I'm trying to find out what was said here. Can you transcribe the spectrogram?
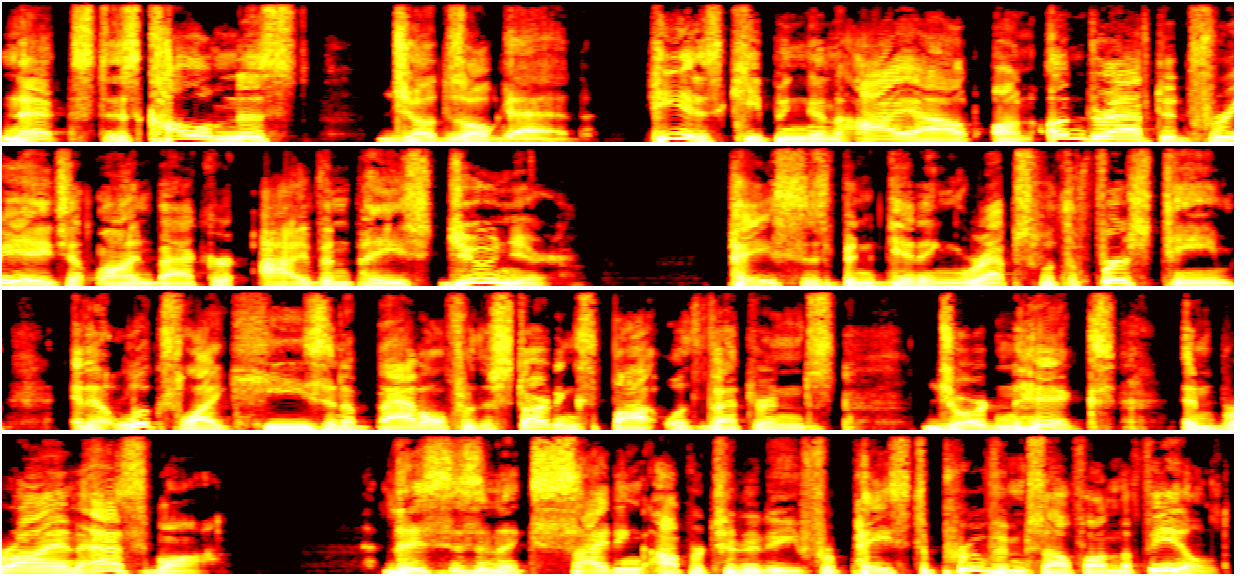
Next is columnist Judd Zulgad. He is keeping an eye out on undrafted free agent linebacker Ivan Pace Jr. Pace has been getting reps with the first team, and it looks like he's in a battle for the starting spot with veterans Jordan Hicks and Brian Asamoah. This is an exciting opportunity for Pace to prove himself on the field,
